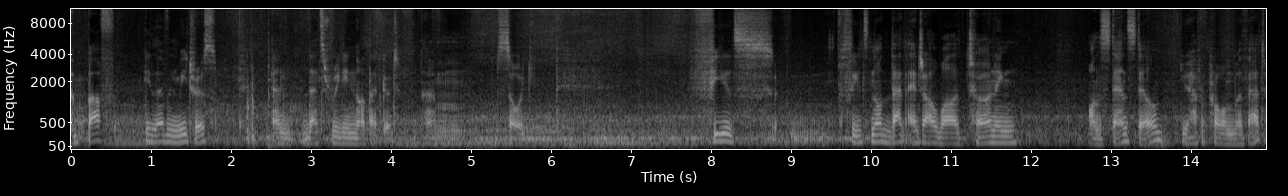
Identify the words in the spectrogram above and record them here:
above 11 meters, and that's really not that good. Um, so it feels feels not that agile while turning on standstill. You have a problem with that.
